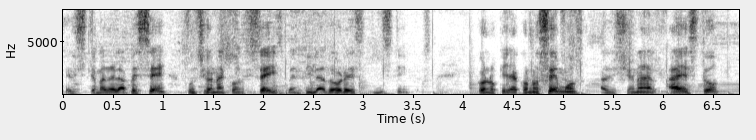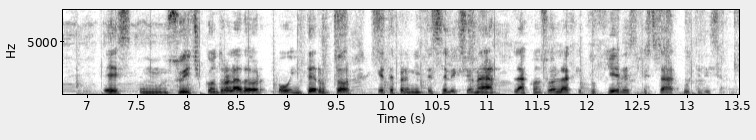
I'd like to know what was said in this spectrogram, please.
El sistema de la PC funciona con 6 ventiladores distintos. Con lo que ya conocemos, adicional a esto, es un switch controlador o interruptor que te permite seleccionar la consola que tú quieres estar utilizando.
